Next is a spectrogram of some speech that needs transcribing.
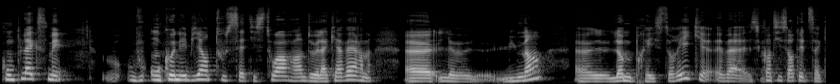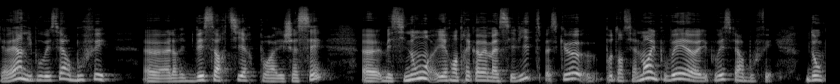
complexes, mais on connaît bien tous cette histoire hein, de la caverne. Euh, L'humain, euh, l'homme préhistorique, eh ben, quand il sortait de sa caverne, il pouvait se faire bouffer. Euh, alors il devait sortir pour aller chasser, euh, mais sinon il rentrait quand même assez vite parce que potentiellement il pouvait, il pouvait se faire bouffer. Donc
